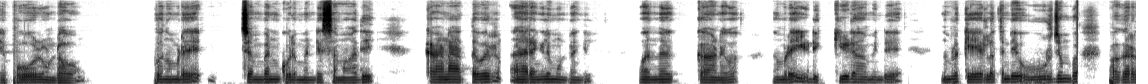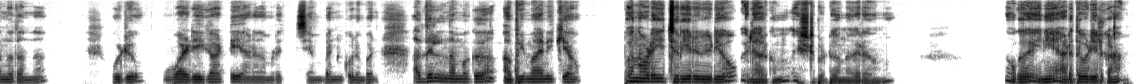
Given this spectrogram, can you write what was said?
എപ്പോഴും ഉണ്ടാവും. ഇപ്പോൾ നമ്മുടെ ചെമ്പൻ കുലുമന്റെ സമാധി കാണാത്തവർ ആരെങ്കിലും ഉണ്ടെങ്കിൽ വന്ന് കാണുക. നമ്മുടെ ഇടുക്കി ഡാമിന്റെ നമ്മുടെ കേരളത്തിന്റെ ഊർജം പകർന്നു തന്ന ഒരു വഴികാട്ടിയാണ് നമ്മുടെ ചെമ്പൻ കുലുമ്പൻ. അതിൽ നമുക്ക് അഭിമാനിക്കാം. അപ്പോൾ നമ്മുടെ ഈ ചെറിയൊരു വീഡിയോ എല്ലാവർക്കും ഇഷ്ടപ്പെട്ടു എന്ന് കരുതുന്നു. നമുക്ക് ഇനി അടുത്ത വീഡിയോയിൽ കാണാം.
